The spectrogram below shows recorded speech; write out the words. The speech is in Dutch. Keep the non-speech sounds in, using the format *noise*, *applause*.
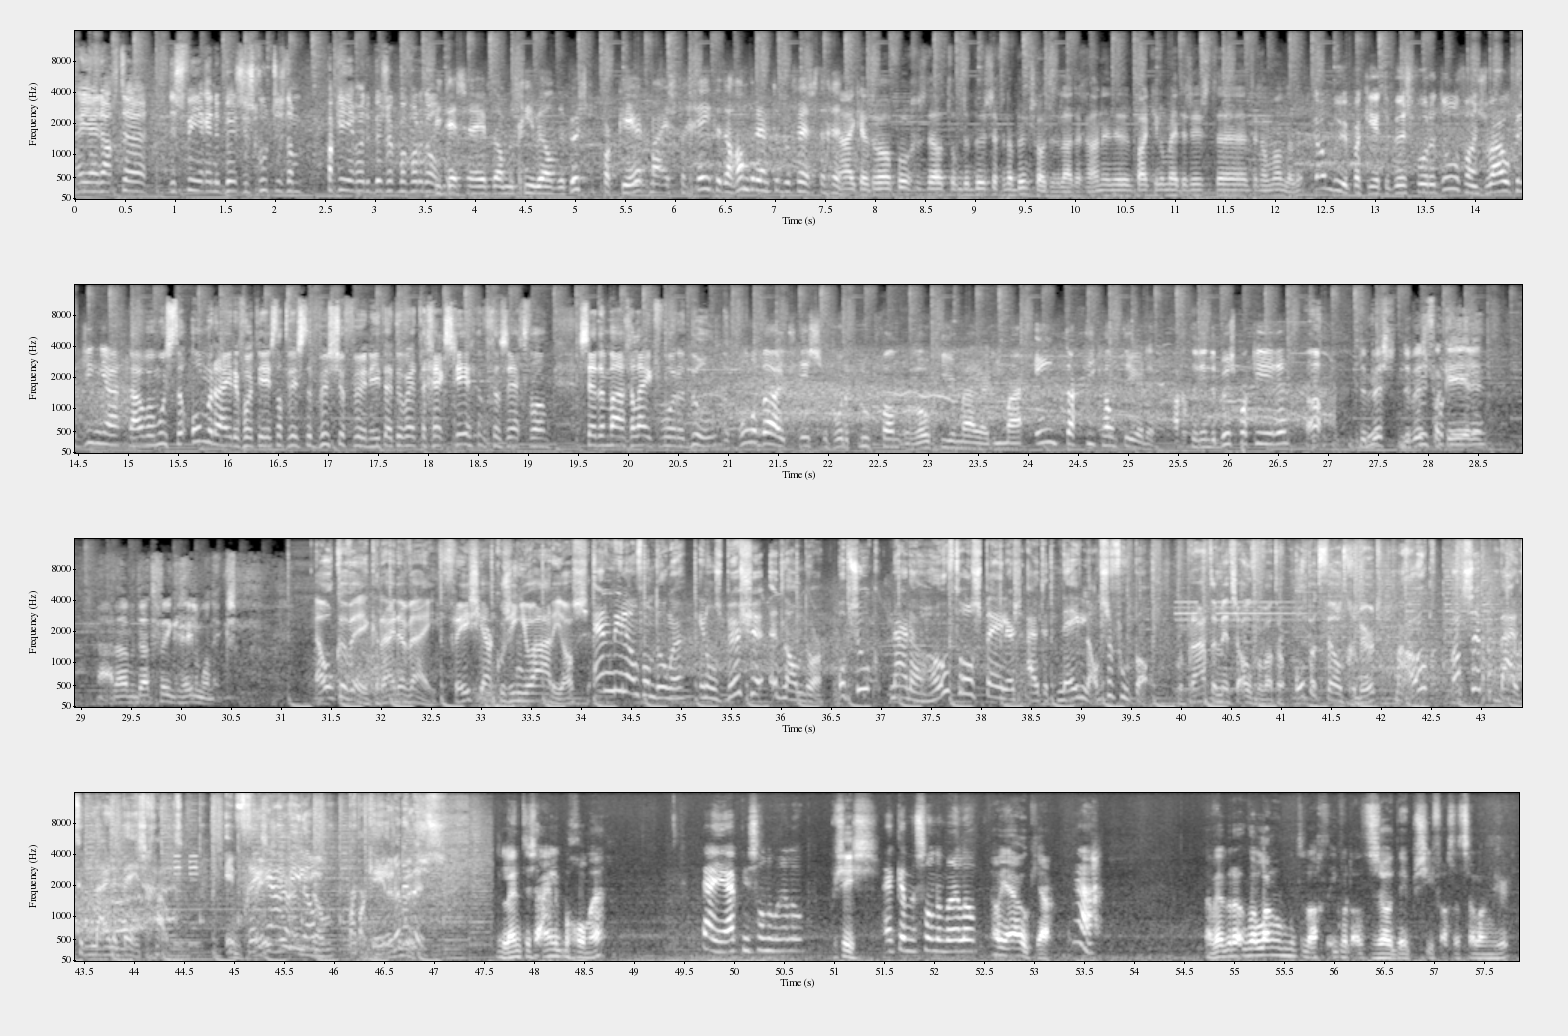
En jij dacht, eh, de sfeer in de bus is goed, dus dan parkeren we de bus ook maar voor de goal. Vitesse heeft dan misschien wel de bus geparkeerd, maar is vergeten de handrem te bevestigen. Ja, ik heb er wel voorgesteld om de bus even naar Bunschoten te laten gaan en een paar kilometers eerst eh, te gaan wandelen. Cambuur parkeert de bus voor het doel van João Virginia. Nou, we moesten omrijden voor het eerst, dat wist de buschauffeur niet. En toen werd de gekscherend gezegd van, zet hem maar gelijk voor het doel. De volle buit is voor de ploeg van Rogier Meijer, die maar één tactiek hanteerde. Achterin de bus parkeren. De bus, de bus parkeren. Nou, dat, dat vind ik helemaal niks. Elke week rijden wij, Fresia Cousinho Arias en Milan van Dongen in ons busje het land door. Op zoek naar de hoofdrolspelers uit het Nederlandse voetbal. We praten met ze over wat er op het veld gebeurt. Maar ook wat ze buiten de lijnen bezighoudt. In Fresia en Milan parkeren de bus. De lente is eindelijk begonnen, hè? Ja, je hebt je zonnebril op. Precies. Ik heb mijn zonnebril op. Oh, jij ook, ja. Ja. Nou, we hebben er ook wel lang op moeten wachten. Ik word altijd zo depressief als dat zo lang duurt.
